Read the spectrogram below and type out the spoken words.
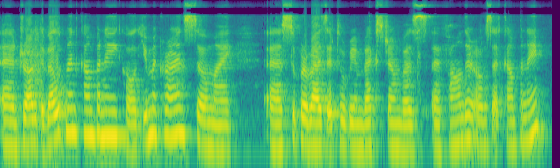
a drug development company called Umecrine. So my uh, supervisor, Torbjörn Bäckström, was a founder of that company.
